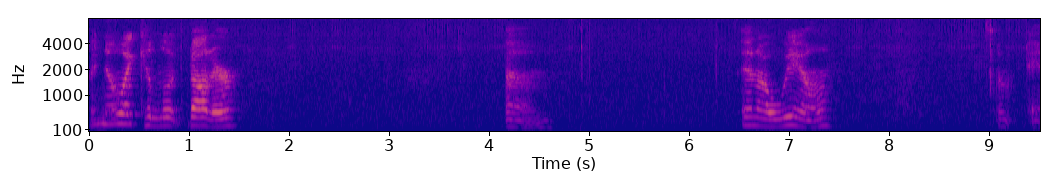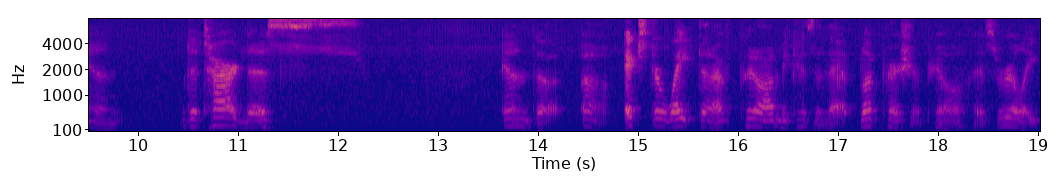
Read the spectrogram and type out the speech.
I know I can look better. Um, and I will. Um, and the tiredness and the uh, extra weight that I've put on because of that blood pressure pill has really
